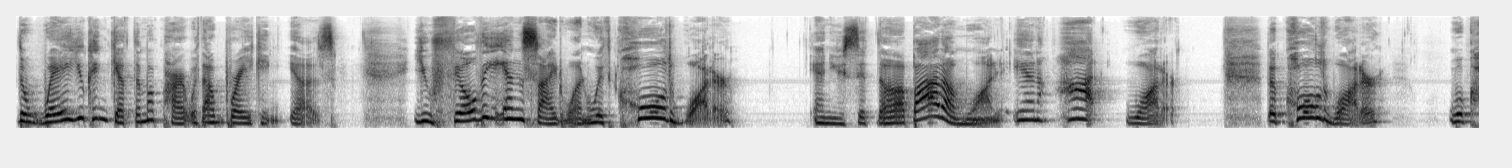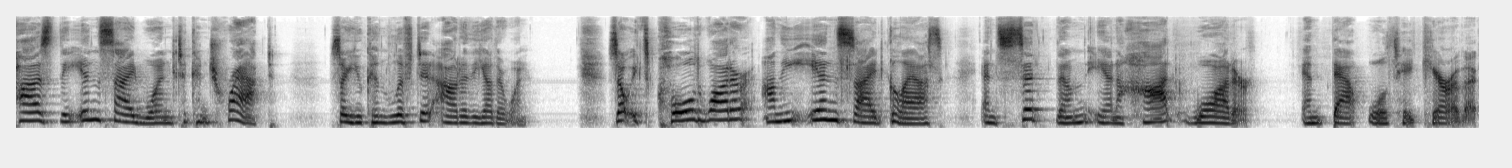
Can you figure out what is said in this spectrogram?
the way you can get them apart without breaking is you fill the inside one with cold water and you sit the bottom one in hot water. The cold water will cause the inside one to contract so you can lift it out of the other one. So it's cold water on the inside glass and sit them in hot water, and that will take care of it.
